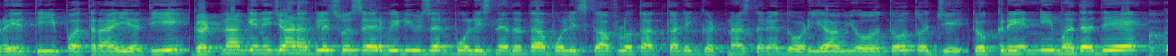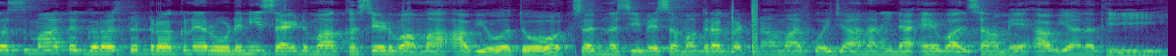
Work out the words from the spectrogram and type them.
રેતી પથરાઈ હતી. ઘટના અંગેની જાણ અંકલેશ્વર શહેર બી ડિવિઝન પોલીસને થતા પોલીસ કાફલો તાત્કાલિક ઘટના સ્થળે દોડી આવ્યો હતો. તો જે, તો ક્રેનની મદદે અકસ્માતગ્રસ્ત ટ્રકને રોડની સાઈડમાં ખસેડવામાં આવ્યો હતો. સદનસીબે સમગ્ર ઘટનામાં કોઈ જાનહાનીના અહેવાલ સામે આવ્યા નથી.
